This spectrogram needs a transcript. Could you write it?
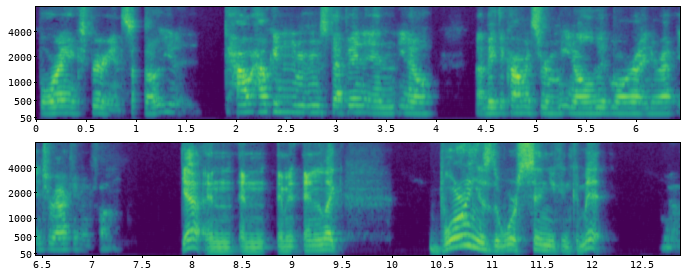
boring experience. So, you know, how how can step in and you know uh, make the conference room you know a little bit more inter- interactive and fun? Yeah and and and, and like boring is the worst sin you can commit yeah.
